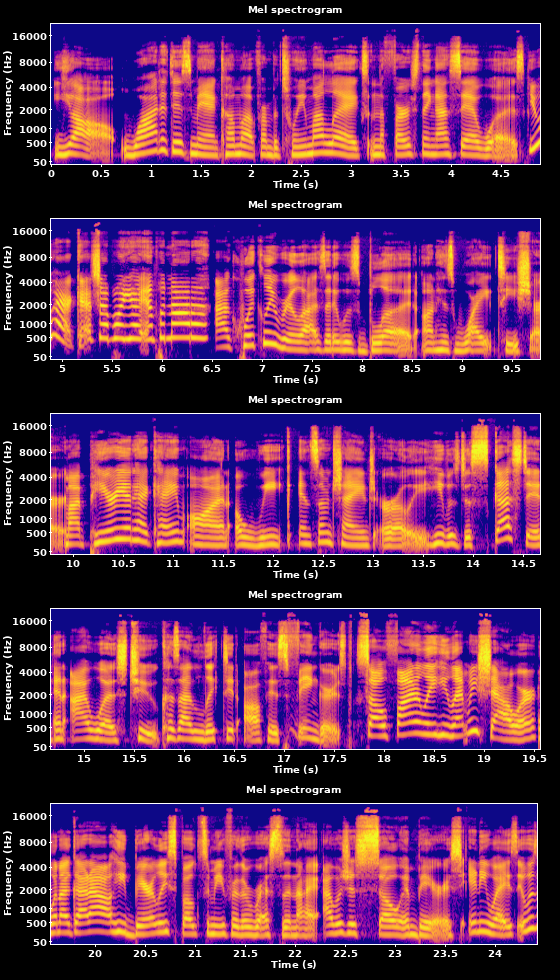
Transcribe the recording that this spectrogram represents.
Y'all, why did this man come up from between my legs? And the first thing I said was, You had ketchup on your empanada? I quickly realized that it was blood on his white t-shirt. My period had came on a week and some change early. He was disgusted and I was too cuz I licked it off his fingers. So finally he let me shower. When I got out, he barely spoke to me for the rest of the night. I was just so embarrassed. Anyways, it was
